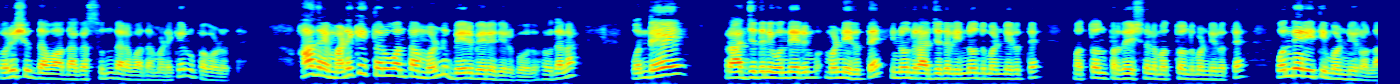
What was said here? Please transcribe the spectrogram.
ಪರಿಶುದ್ಧವಾದಾಗ ಸುಂದರವಾದ ಮಡಿಕೆ ರೂಪುಗೊಳ್ಳುತ್ತೆ. ಆದರೆ ಮಡಿಕೆಗೆ ತರುವಂತಹ ಮಣ್ಣು ಬೇರೆ ಬೇರೆದಿರ್ಬೋದು, ಹೌದಲ್ಲ? ಒಂದೇ ರಾಜ್ಯದಲ್ಲಿ ಒಂದೇ ಮಣ್ಣಿರುತ್ತೆ, ಇನ್ನೊಂದು ರಾಜ್ಯದಲ್ಲಿ ಇನ್ನೊಂದು ಮಣ್ಣಿರುತ್ತೆ. ಮತ್ತೊಂದು ಪ್ರದೇಶದಲ್ಲಿ ಮತ್ತೊಂದು ಮಣ್ಣಿರುತ್ತೆ. ಒಂದೇ ರೀತಿ ಮಣ್ಣಿರೋಲ್ಲ.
